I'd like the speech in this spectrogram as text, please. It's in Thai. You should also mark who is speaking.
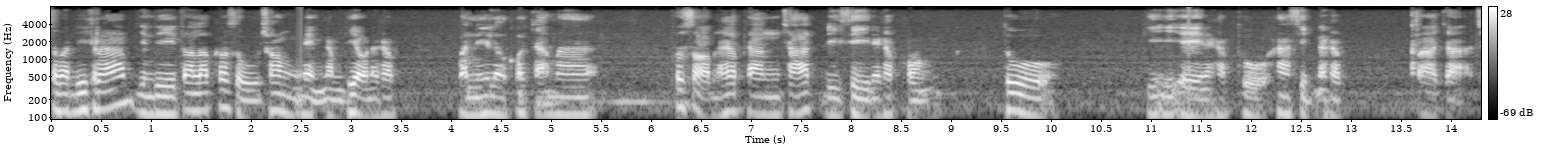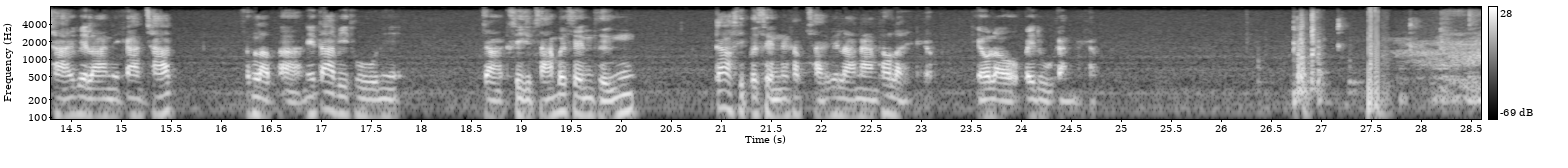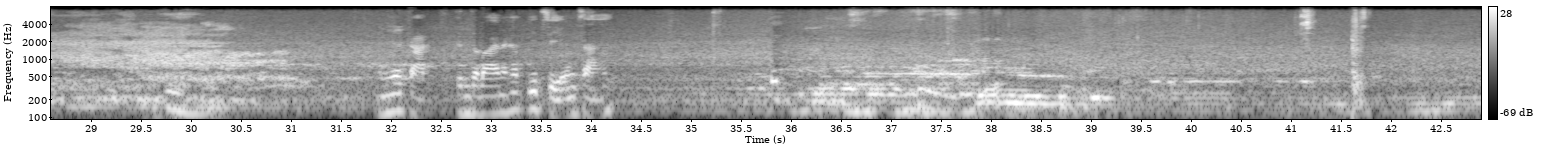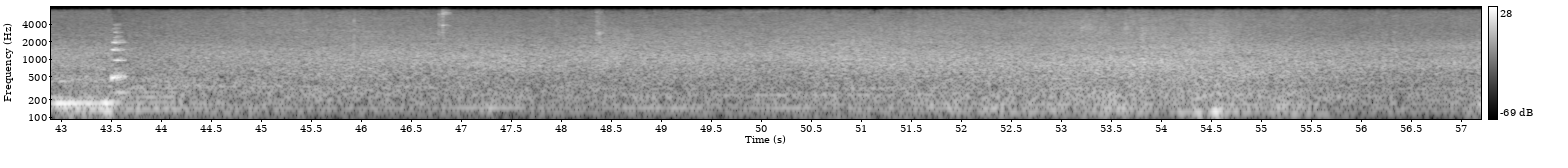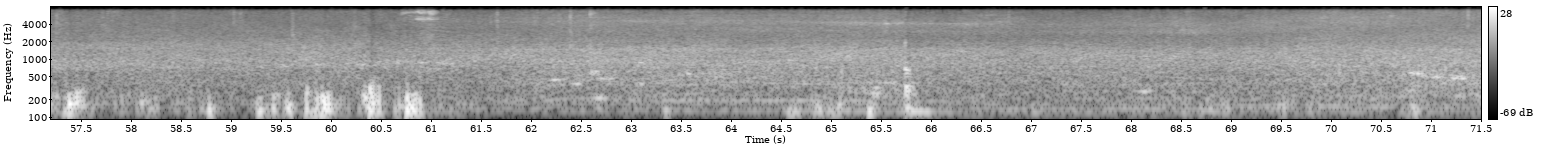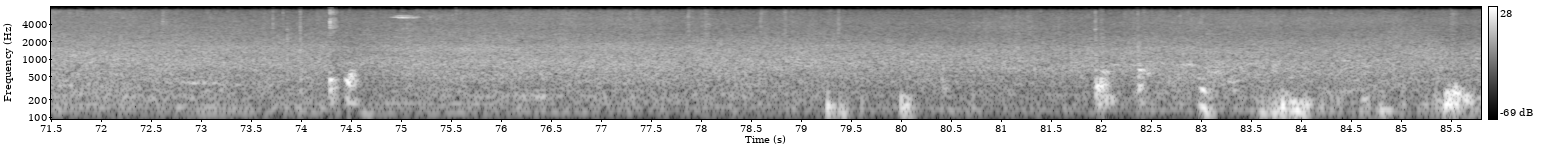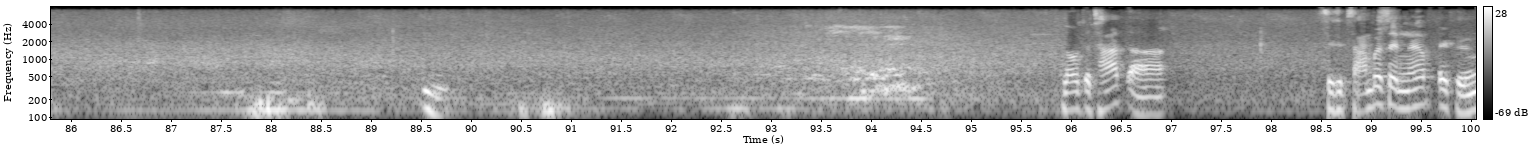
Speaker 1: สวัสดีครับ ยินดีต้อนรับเข้าสู่ช่องเหน่งนำเที่ยวนะครับ วันนี้เราก็จะมาทดสอบนะครับการชาร์จ DC นะครับของตู้ PEA นะครับตู้ 50 นะครับว่าจะใช้เวลาในการชาร์จสำหรับอ่า Neta V2 นี่จาก 43%ถึง 90%นะครับใช้เวลานานเท่าไหร่นะครับ เดี๋ยวเราไปดูกันนะครับ มีอากาศเย็นสบายนะครับ 24 องศาปึ๊บ เลย อืมเราจะชาร์จ 43 เปอร์เซ็นต์นะครับ ไปถึง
